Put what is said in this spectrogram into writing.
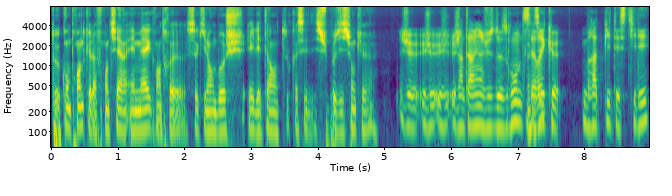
peut comprendre que la frontière est maigre entre ceux qui l'embauchent et l'État. En tout cas, c'est des suppositions que. J'interviens juste deux secondes. C'est vrai que Brad Pitt est stylé,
